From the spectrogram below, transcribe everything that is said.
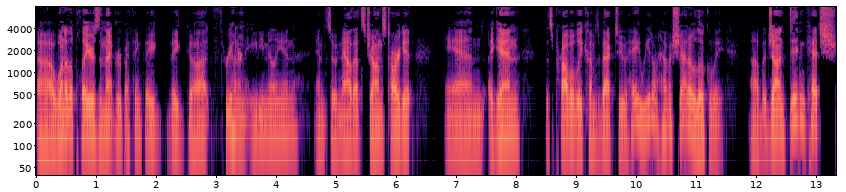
uh, one of the players in that group, I think they they got 380 million, and so now that's John's target. And again, this probably comes back to hey, we don't have a shadow locally, uh, but John didn't catch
